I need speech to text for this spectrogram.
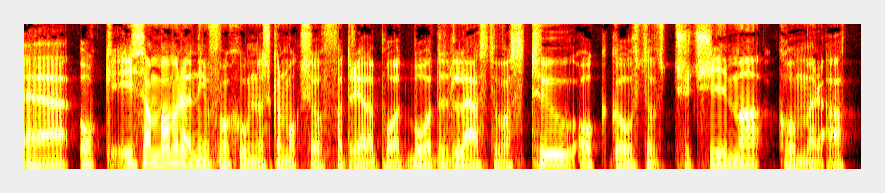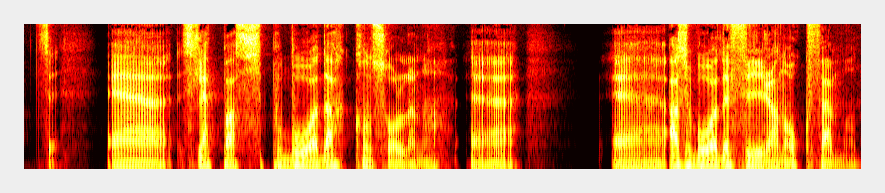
Eh, och I samband med den informationen ska de också ha fått reda på att både The Last of Us 2 och Ghost of Tsushima kommer att eh, släppas på båda konsolerna. Eh, eh, alltså både fyran och femman.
